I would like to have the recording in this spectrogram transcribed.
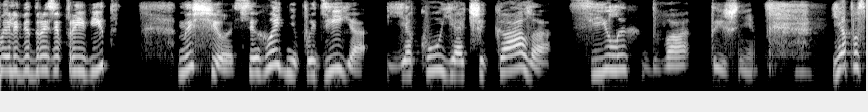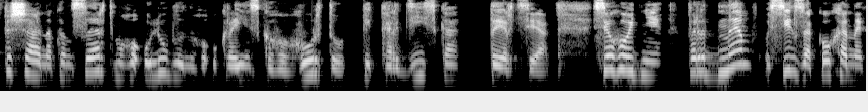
мої любі друзі, привіт! Ну що, сьогодні подія, яку я чекала цілих два тижні. Я поспішаю на концерт мого улюбленого українського гурту Пікардійська терція. Сьогодні перед днем усіх закоханих.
